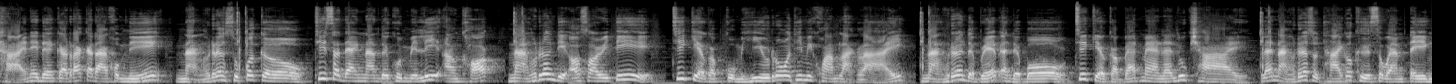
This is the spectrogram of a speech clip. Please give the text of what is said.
ฉายในเดือนกรกฎาคมนี้ หนังเรื่องซูเปอร์เกิลที่แสดงนำโดยคุณมิลลี่อัลคอกหนังเรื่อง The Authority ที่เกี่ยวกับกลุ่มฮีโร่ที่มีความหลากหลาย หนังเรื่อง The Brave and the Bold ที่เกี่ยวกับแบทแมนและลูกชาย และหนังเรื่องสุดท้ายก็คือ Swamp Thing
